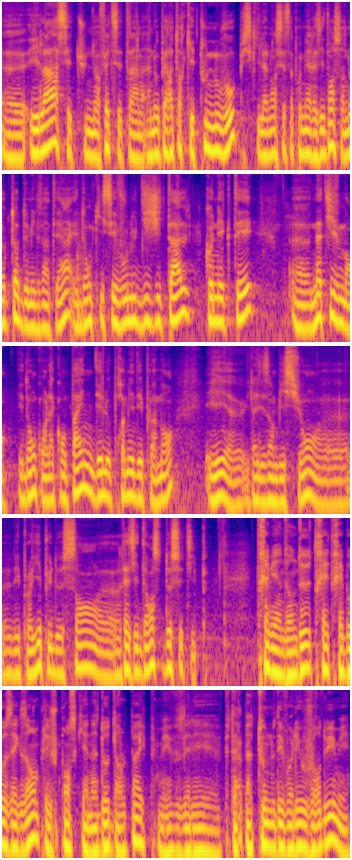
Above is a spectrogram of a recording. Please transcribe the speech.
Euh, et là, c'est une, en fait, c'est un, un opérateur qui est tout nouveau puisqu'il a lancé sa première résidence en octobre 2021 et donc il s'est voulu digital, connecté euh, nativement. Et donc, on l'accompagne dès le premier déploiement et euh, il a des ambitions de déployer plus de 100 euh, résidences de ce type. Très bien, dans deux très très beaux exemples, et je pense qu'il y en a d'autres dans le pipe, mais vous allez peut-être pas tout nous dévoiler aujourd'hui, mais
